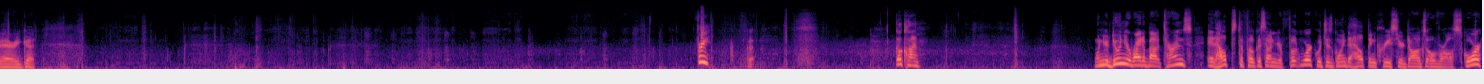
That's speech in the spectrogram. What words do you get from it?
Very good. Free. Good. Go climb. When you're doing your right about turns, it helps to focus on your footwork, which is going to help increase your dog's overall score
